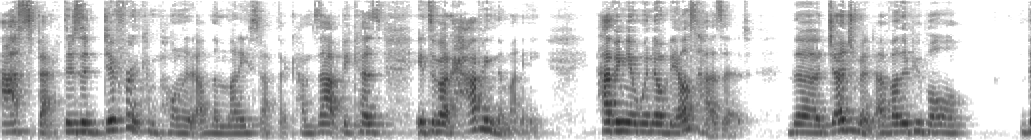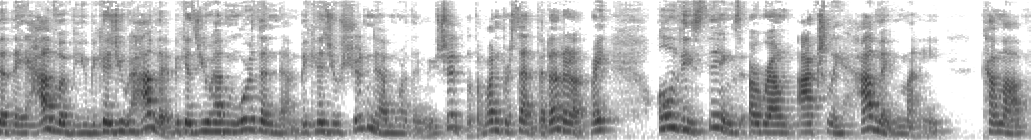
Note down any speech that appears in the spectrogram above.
aspect. There's a different component of the money stuff that comes up because it's about having the money, having it when nobody else has it. The judgment of other people that they have of you because you have it, because you have more than them, because you shouldn't have more than you should, the 1%, da da da, right? All of these things around actually having money come up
